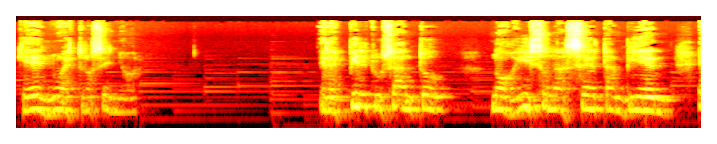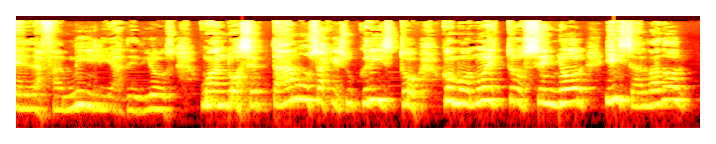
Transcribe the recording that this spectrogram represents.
que es nuestro Señor. El Espíritu Santo nos hizo nacer también en la familia de Dios, cuando aceptamos a Jesucristo como nuestro Señor y Salvador.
